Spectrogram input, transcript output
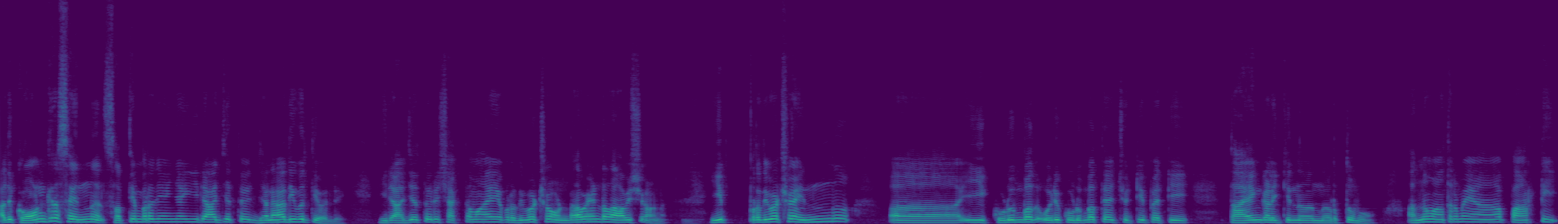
അത് കോൺഗ്രസ് എന്ന് സത്യം പറഞ്ഞു കഴിഞ്ഞാൽ ഈ രാജ്യത്ത് ജനാധിപത്യമല്ലേ? ഈ രാജ്യത്ത് ഒരു ശക്തമായ പ്രതിപക്ഷം ഉണ്ടാവേണ്ടത് ആവശ്യമാണ്. ഈ പ്രതിപക്ഷം എന്ന് ഈ കുടുംബ ഒരു കുടുംബത്തെ ചുറ്റിപ്പറ്റി തായം കളിക്കുന്നത് നിർത്തുമോ? അന്ന് മാത്രമേ ആ പാർട്ടി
